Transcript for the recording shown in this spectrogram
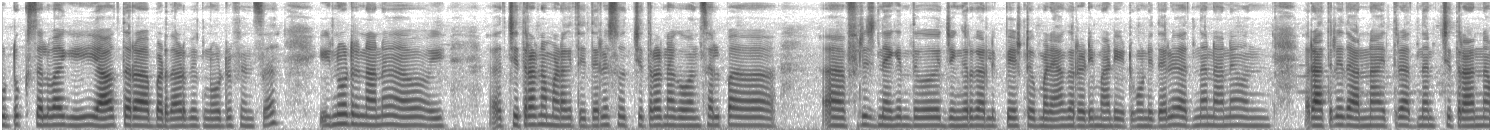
ಊಟಕ್ಕೆ ಸಲುವಾಗಿ ಯಾವ ಥರ ಬಡ್ದಾಡ್ಬೇಕು ನೋಡ್ರಿ ಫ್ರೆಂಡ್ಸ್ ಈಗ ನೋಡ್ರಿ ನಾನು ಚಿತ್ರಾನ್ನ ಮಾಡಕತ್ತಿದ್ದೆ ರೀ. ಸೊ ಚಿತ್ರಾನ್ನಾಗ ಒಂದು ಸ್ವಲ್ಪ ಫ್ರಿಜ್ನಾಗಿಂದು ಜಿಂಗರ್ ಗಾರ್ಲಿಕ್ ಪೇಸ್ಟ್ ಮನ್ಯಾಗ ರೆಡಿ ಮಾಡಿ ಇಟ್ಕೊಂಡಿದ್ದೆ ರೀ. ಅದನ್ನ ನಾನು ಒಂದು ರಾತ್ರಿದು ಅನ್ನ ಐತ್ರಿ ಅದನ್ನ ಚಿತ್ರಾನ್ನ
